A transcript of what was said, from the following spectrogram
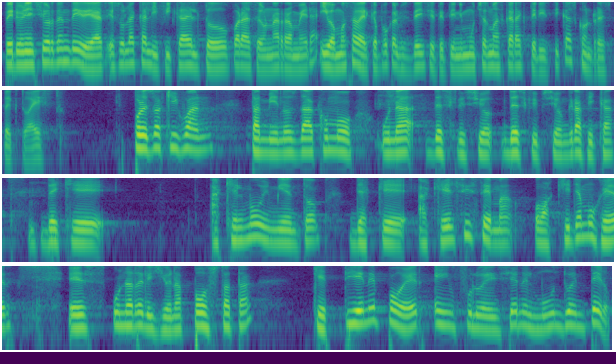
pero en ese orden de ideas eso la califica del todo para ser una ramera y vamos a ver que Apocalipsis 17 tiene muchas más características con respecto a esto. Por eso aquí Juan también nos da como una descripción, descripción gráfica de que aquel movimiento, de que aquel sistema o aquella mujer es una religión apóstata que tiene poder e influencia en el mundo entero.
